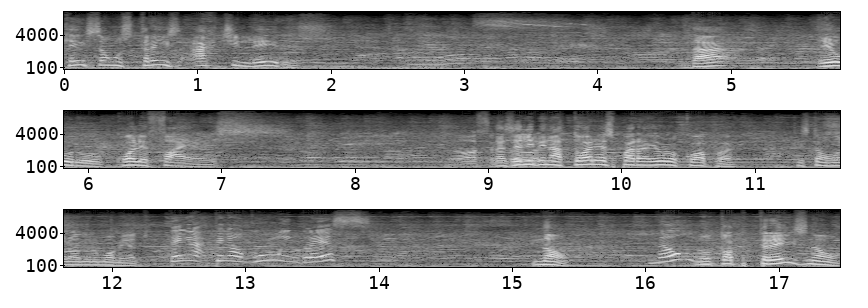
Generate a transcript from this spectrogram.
Quem são os três artilheiros da Euro Qualifiers? Nossa, Das eliminatórias para a Eurocopa que estão rolando no momento. tem, tem algum inglês? Não. Não? No top 3, não.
